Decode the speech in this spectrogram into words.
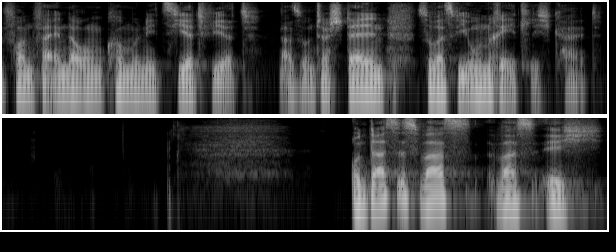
von Veränderungen kommuniziert wird. Also unterstellen sowas wie Unredlichkeit. Und das ist was, was ich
